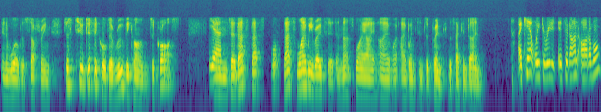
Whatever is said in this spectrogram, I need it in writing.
in a world of suffering just too difficult a Rubicon to cross. And uh, that's that's that's why we wrote it, and that's why I, I I went into print for the second time. I can't wait to read it. Is it on Audible?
